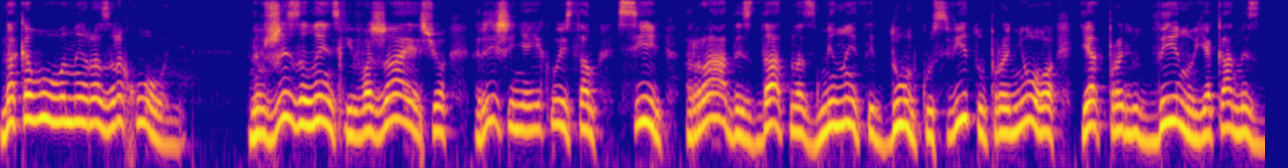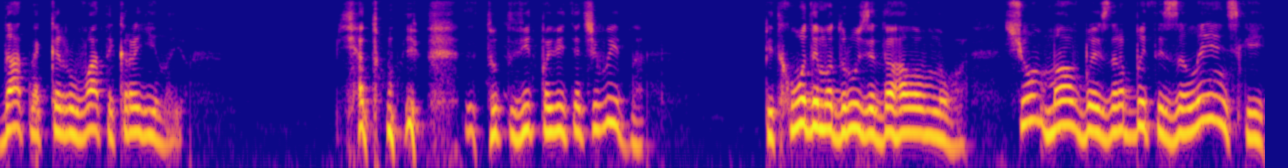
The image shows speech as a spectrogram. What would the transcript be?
На кого вони розраховані? Невже Зеленський вважає, що рішення якоїсь там сіль ради здатна змінити думку світу про нього як про людину, яка не здатна керувати країною? Я думаю, тут відповідь очевидна. Підходимо, друзі, до головного. Що мав би зробити Зеленський,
